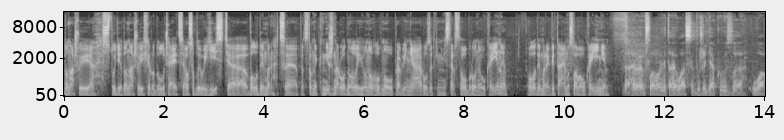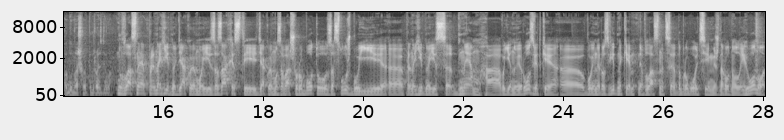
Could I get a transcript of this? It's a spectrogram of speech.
До нашої студії, до нашого ефіру долучається особливий гість Е, Володимир. Це представник міжнародного легіону головного управління розвитки Міністерства оборони України. Володимире, вітаємо! Слава Україні! Да, героям слава, вітаю вас і дуже дякую за увагу до нашого підрозділу. Ну, власне, принагідно дякуємо і за захист, і дякуємо за вашу роботу, за службу. І е, принагідно із днем воєнної розвідки. Е, Воїни-розвідники, власне, це добровольці міжнародного легіону.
